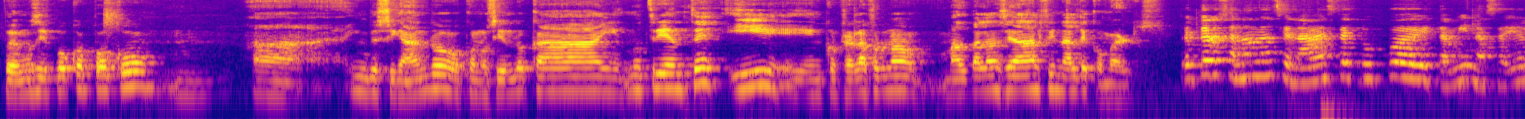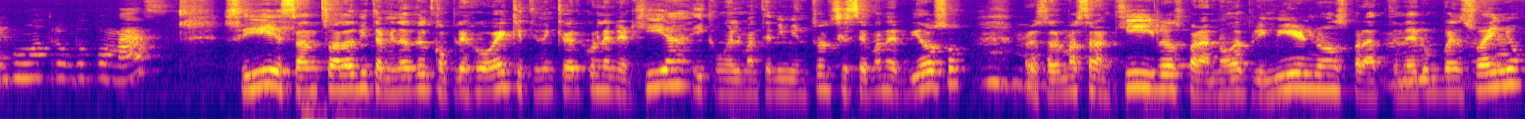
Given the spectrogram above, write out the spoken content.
Podemos ir poco a poco mm, investigando o conociendo cada nutriente y encontrar la forma más balanceada al final de comerlos. Doctor, usted nos mencionaba este grupo de vitaminas. ¿Hay algún otro grupo más? Sí, están todas las vitaminas del complejo B que tienen que ver con la energía y con el mantenimiento del sistema nervioso, para estar más tranquilos, para no deprimirnos, para tener un buen sueño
